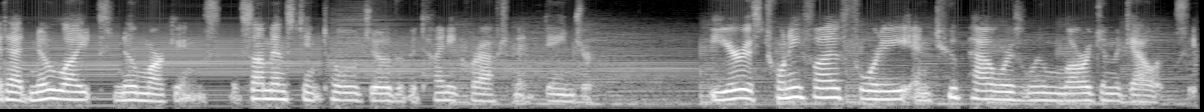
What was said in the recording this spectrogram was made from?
It had no lights, no markings, but some instinct told Jo that the tiny craft meant danger. The year is 2540, and two powers loom large in the galaxy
